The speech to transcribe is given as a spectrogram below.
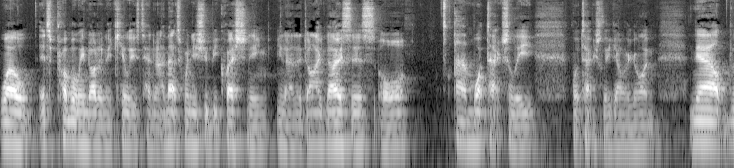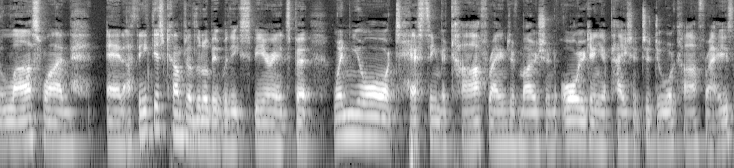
well, it's probably not an Achilles tendon, and that's when you should be questioning, you know, the diagnosis or um, what's actually what's actually going on. Now, the last one and I think this comes a little bit with experience, but when you're testing the calf range of motion or you're getting a patient to do a calf raise,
